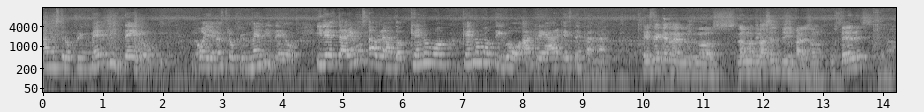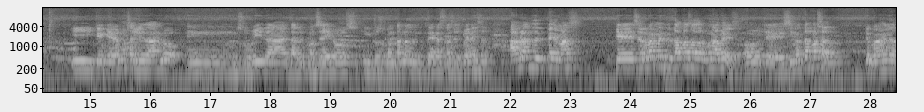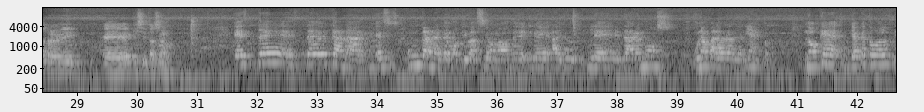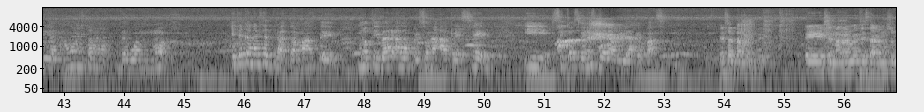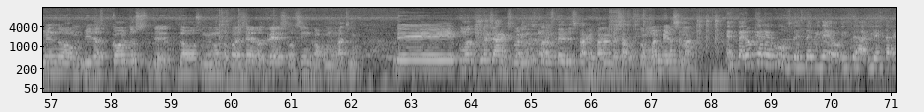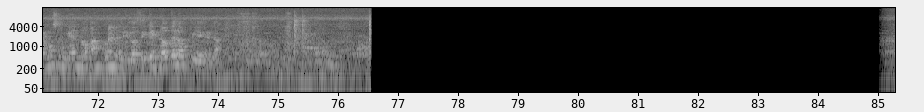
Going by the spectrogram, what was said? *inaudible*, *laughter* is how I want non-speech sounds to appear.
a nuestro primer video, oye, nuestro primer video, y le estaremos hablando qué nos, qué nos motivó a crear este canal. Este canal, nos, las motivaciones principales son ustedes y que queremos ayudarlo en su vida, darle consejos, incluso contarnos de nuestras experiencias, hablando de temas que seguramente te ha pasado alguna vez o que si no te ha pasado te pueden ayudar a prevenir eh, X situación. Este, este canal es un canal de motivación donde le, le daremos una palabra de aliento. No que, ya que todos los días no estamos de buen humor. Este canal se trata más de motivar a la persona a crecer y situaciones de la vida que pasan. Exactamente. Eh, semanalmente estaremos subiendo videos cortos de dos minutos puede ser, o tres, o cinco como máximo, de mensajes bonitos para ustedes para que puedan empezar con buen pie la semana. Espero que les guste este video y, y estaremos subiendo más contenido, así que no te lo pierdas.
